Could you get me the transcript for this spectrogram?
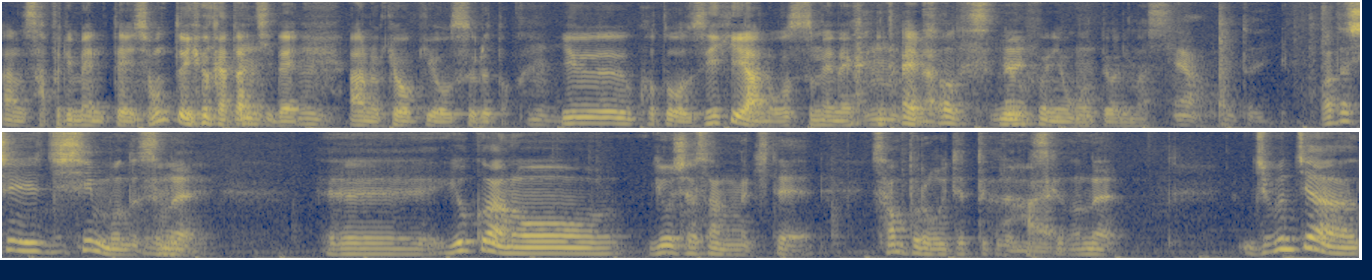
あのサプリメンテーション という形で、あの供給をするということをぜひあのお勧め願いたいなというふうに思っております。いや本当に。私自身もですね、ええ。ーよくあの業者さんが来てサンプルを置いてってくれるんですけどね、自分じゃ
